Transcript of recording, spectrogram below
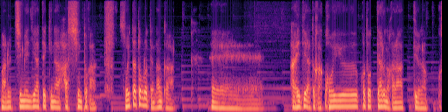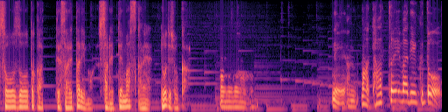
マルチメディア的な発信とか、そういったところってなんか、えー、アイディアとかこういうことってあるのかなっていうような想像とかってされたりもされてますかね？どうでしょうか？ねあの、まあ、例えばでいくと、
